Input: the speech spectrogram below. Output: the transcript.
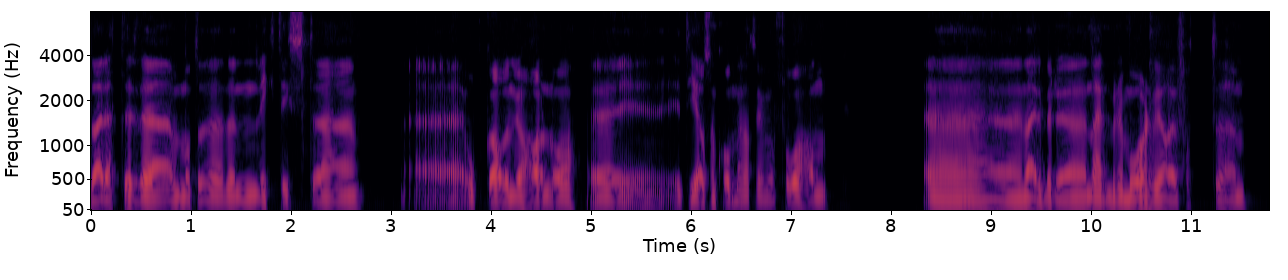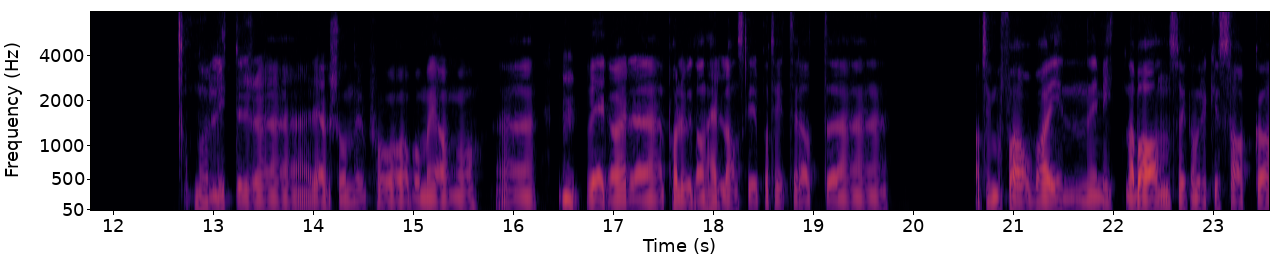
deretter. Det er på en måte den viktigste uh, oppgaven vi har nå uh, i, i, tida som kommer. At vi må få han nærmere, nærmere, mål. Vi har jo fått noen lytterreaksjoner på, på Meyang òg. Mm. Vegard Paludan Helland skriver på Twitter at, at vi må få Auba inn i midten av banen, så vi kan bruke Saka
